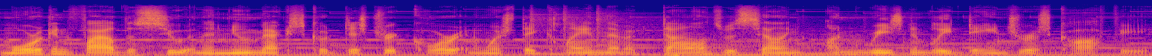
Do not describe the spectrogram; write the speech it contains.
Morgan filed the suit in the New Mexico District Court in which they claimed that McDonald's was selling unreasonably dangerous coffee.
